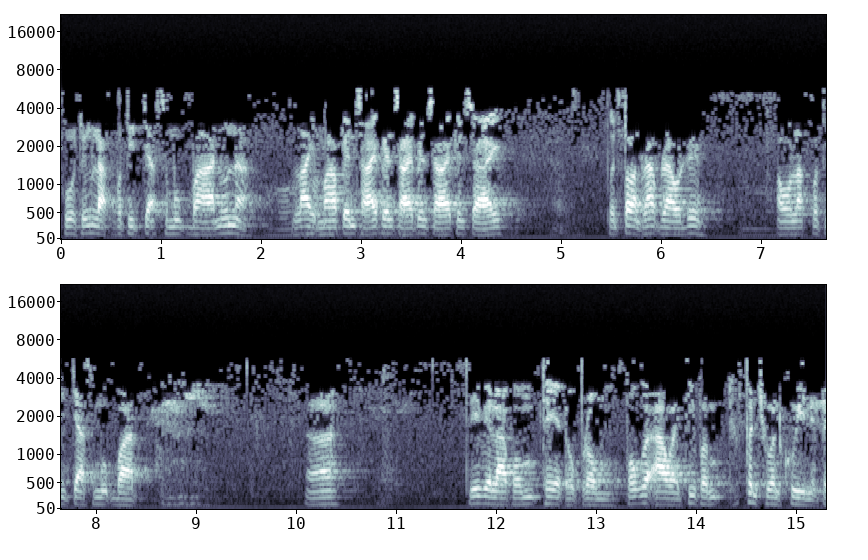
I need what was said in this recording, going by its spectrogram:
พูดถึงหลักปฏิจจสมุปบาทนู้นน่ะ ไล่มาเป็นสายเป็นสายเป็นสายเป็นสายเพื่อต้อนรับเราด้วย เอาหลักปฏิจจสมุปบาทอ่าที่เวลาผมเทศอบรมผมก็เอาไอ้ที่ผมเพิ่นชวนคุยเนี่ยไป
